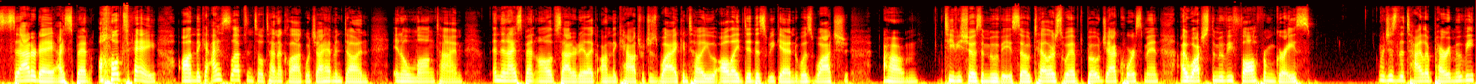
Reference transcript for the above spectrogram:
Saturday, I spent all day on the. Ca- I slept until ten o'clock, which I haven't done in a long time. And then I spent all of Saturday like on the couch, which is why I can tell you all I did this weekend was watch um, TV shows and movies. So Taylor Swift, BoJack Horseman. I watched the movie Fall from Grace which is the Tyler Perry movie,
